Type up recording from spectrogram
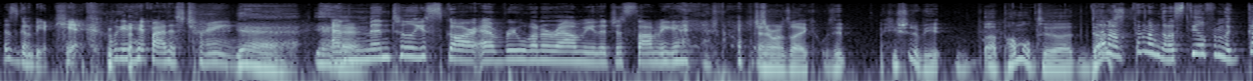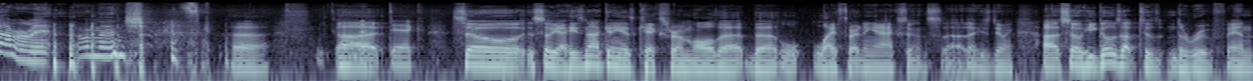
This is gonna be a kick. I'm gonna get hit by this train. yeah, yeah. And mentally scar everyone around me that just saw me get hit by a train. And everyone's like, was it? He should have beat uh, pummeled to uh, Then I'm, dust. then I'm gonna steal from the government on the insurance. Uh, uh, a dick. So so yeah, he's not getting his kicks from all the the life threatening accidents uh, that he's doing. Uh, so he goes up to the roof and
